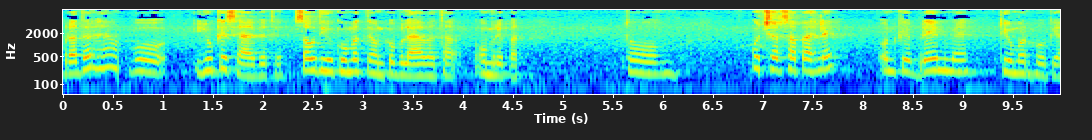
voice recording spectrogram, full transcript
بردر ہیں، وہ یو کے سے آئے ہوئے تھے۔ سعودی حکومت نے ان کو بلایا ہوا تھا عمرے پر۔ تو کچھ عرصہ پہلے ان کے برین میں ٹیومر ہو گیا۔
